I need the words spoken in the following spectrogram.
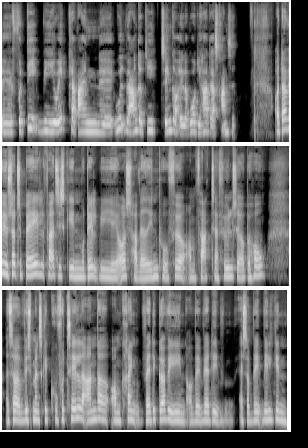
øh, fordi vi jo ikke kan regne øh, ud, hvad andre de tænker, eller hvor de har deres grænse. Og der er vi jo så tilbage faktisk i en model, vi øh, også har været inde på før, om fakta, følelse og behov. Altså hvis man skal kunne fortælle andre omkring, hvad det gør ved en, og hvad, hvad det, altså hvilken,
